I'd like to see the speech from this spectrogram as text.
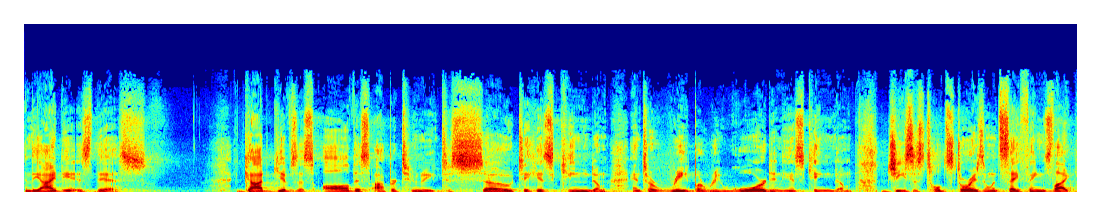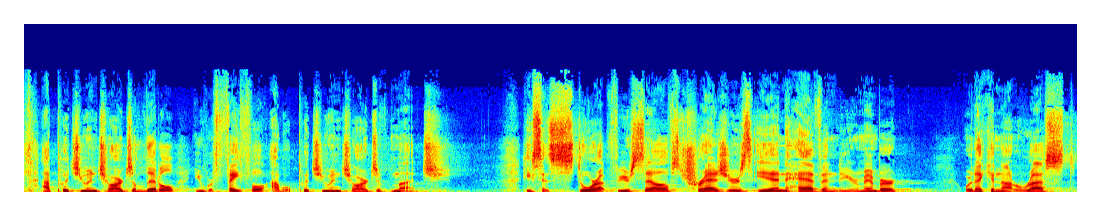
And the idea is this God gives us all this opportunity to sow to his kingdom and to reap a reward in his kingdom. Jesus told stories and would say things like, I put you in charge of little, you were faithful, I will put you in charge of much. He says, store up for yourselves treasures in heaven. Do you remember? Where they cannot rust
